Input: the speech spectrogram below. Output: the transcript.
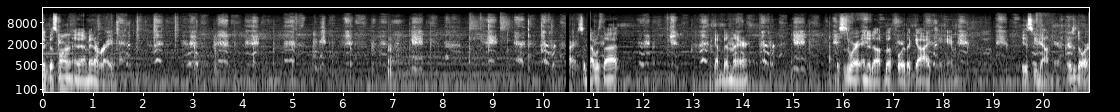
took this one and then I made it right. Alright, so that was that. I think I've been there. This is where I ended up before the guy came. Is he down here? There's a door.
